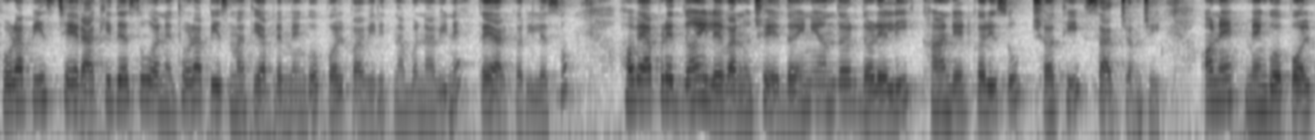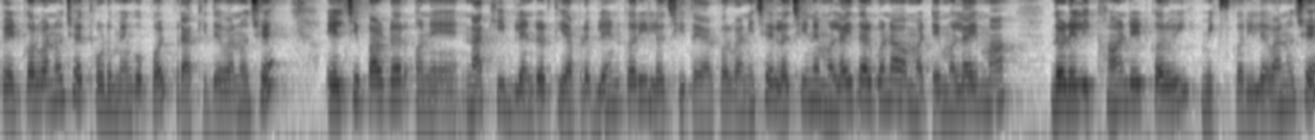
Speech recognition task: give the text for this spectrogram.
થોડા પીસ છે, રાખી દેશું અને થોડા પીસમાંથી આપણે મેંગો પલ્પ આવી રીતના બનાવીને તૈયાર કરી લેશું. હવે આપણે દહીં લેવાનું છે. દહીંની અંદર દળેલી ખાંડ એડ કરીશું છથી સાત ચમચી. અને મેંગો પલ્પ એડ કરવાનો છે. થોડો મેંગો પલ્પ રાખી દેવાનો છે. એલચી પાવડર અને નાખી બ્લેન્ડરથી આપણે બ્લેન્ડ કરી લચ્છી તૈયાર કરવાની છે. લચ્છીને મલાઈદાર બનાવવા માટે મલાઈમાં દળેલી ખાંડ એડ કરવી મિક્સ કરી લેવાનું છે.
